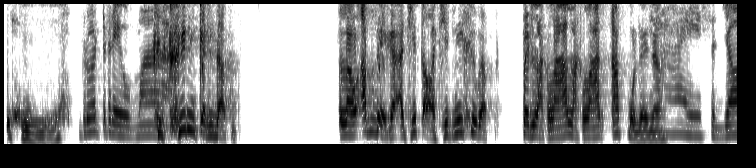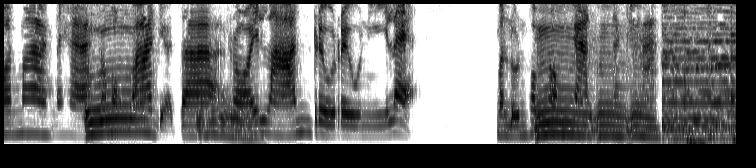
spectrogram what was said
โอ้โหๆรวดเร็วมาก คือขึ้นกันแบบ เราอัปเดตกันอาทิตย์ต่ออาทิตย์นี่คือแบบ เป็นหลักล้านหลักล้านอัพหมดเลยเนาะใช่ สุดยอดมากนะคะอืมก็บอกว่าเดี๋ยวจะอืมร้อยล้านเร็วๆนี้แหละมาลุ้นพร้อมๆกันนะคะอืมอืม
